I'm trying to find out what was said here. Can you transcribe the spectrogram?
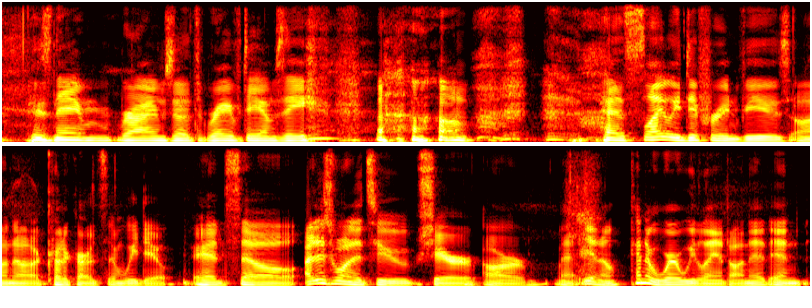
whose name rhymes with Rave DMZ, um, has slightly differing views on uh, credit cards than we do. And so I just wanted to share our, uh, you know, kind of where we land on it and,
